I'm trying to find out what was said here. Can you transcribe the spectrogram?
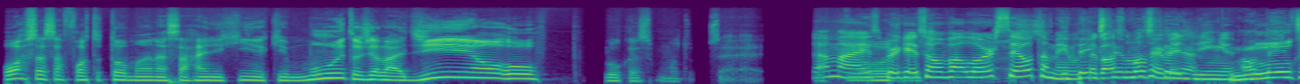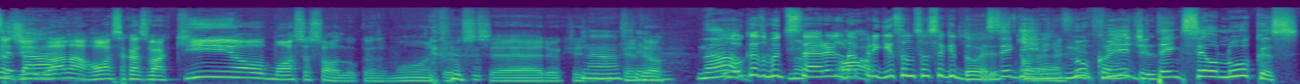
Posta essa foto tomando essa Heineken aqui muito geladinha ou. ou- Lucas, muito sério. Jamais, Deus porque isso é um valor seu também. E Você gosta de uma você. cervejinha. Lucas de ir lá na roça com as vaquinhas ou mostra só o Lucas? Muito sério. Que, Não, entendeu? filho. não. o Lucas, muito não, sério, ele dá ó, preguiça nos seus seguidores. Seguinte, Convence- no feed tem que ser o Lucas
